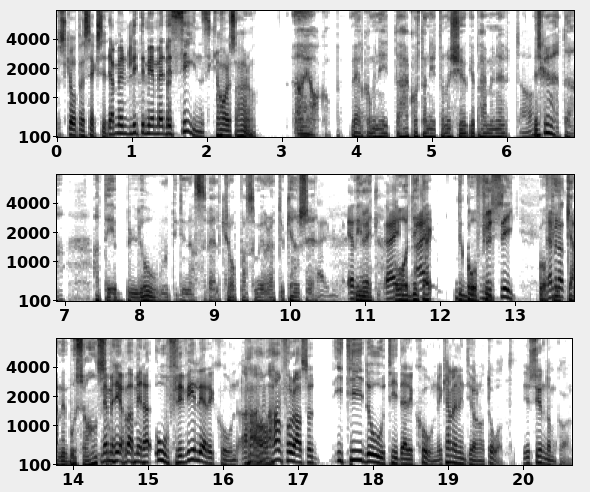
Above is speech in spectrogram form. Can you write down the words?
ska låta sexigt? Ja men lite mer medicinskt. Jag har det så här då. Ja Jakob, välkommen hit. Det här kostar 19,20 per minut. Ja. Nu ska du veta att det är blod i dina svällkroppar som gör att du kanske ännu vill. Nej, och dricka, nej. du går fika, Musik. gå Nej, men fika med Bosse Hansson. Nej men jag bara menar ofrivillig erektion. Han, han får alltså i tid och otid erektion, det kan han inte göra något åt. Det är synd om karln.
